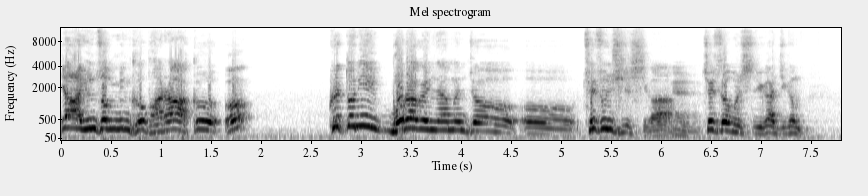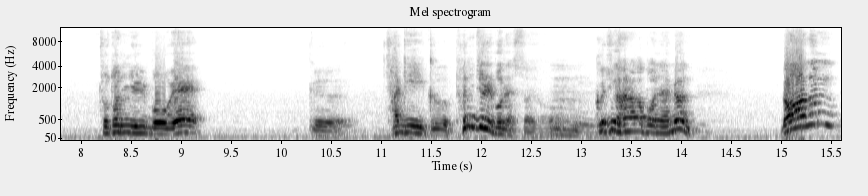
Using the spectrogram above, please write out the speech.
야 윤석민 그거 봐라 그 어? 그랬더니 뭐라고 했냐면 저 어, 최순실 씨가 네. 최성훈 씨가 지금 조선일보에 그 자기 그 편지를 보냈어요. 음. 그 중에 하나가 뭐냐면 나는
